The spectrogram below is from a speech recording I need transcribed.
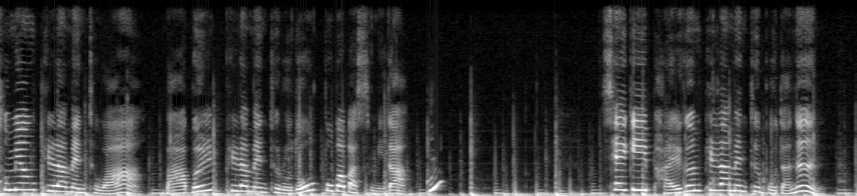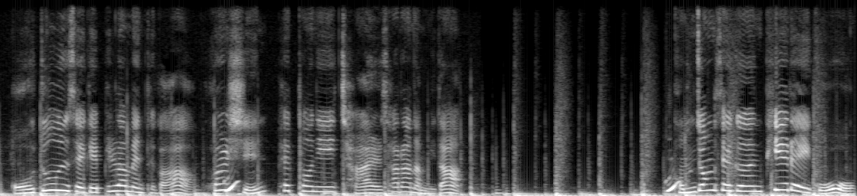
투명 필라멘트와 마블 필라멘트로도 뽑아봤습니다. 색이 밝은 필라멘트보다는 어두운 색의 필라멘트가 훨씬 패턴이 잘 살아납니다. 검정색은 PLA고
